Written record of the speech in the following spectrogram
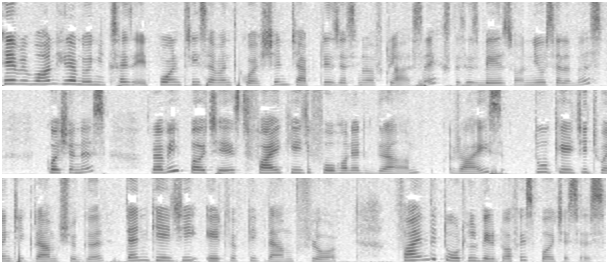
Hey everyone, here I'm doing exercise 8.37th question. Chapter is Decimal of Class 6. This is based on new syllabus. Question is Ravi purchased 5 kg 400 gram rice, 2 kg 20 gram sugar, 10 kg 850 gram flour. Find the total weight of his purchases.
